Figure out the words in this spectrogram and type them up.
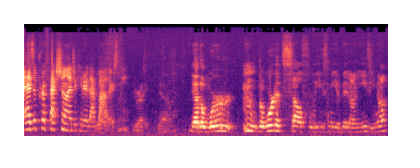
As a professional educator, that bothers me. You're right. Yeah. Yeah, the word the word itself leaves me a bit uneasy. Not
